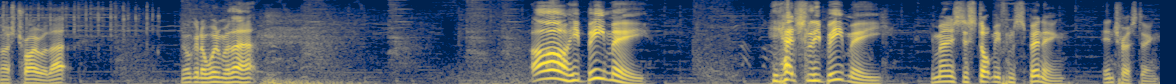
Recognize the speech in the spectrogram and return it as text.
Nice try with that. Not going to win with that. Oh, he beat me! He actually beat me! He managed to stop me from spinning. Interesting.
